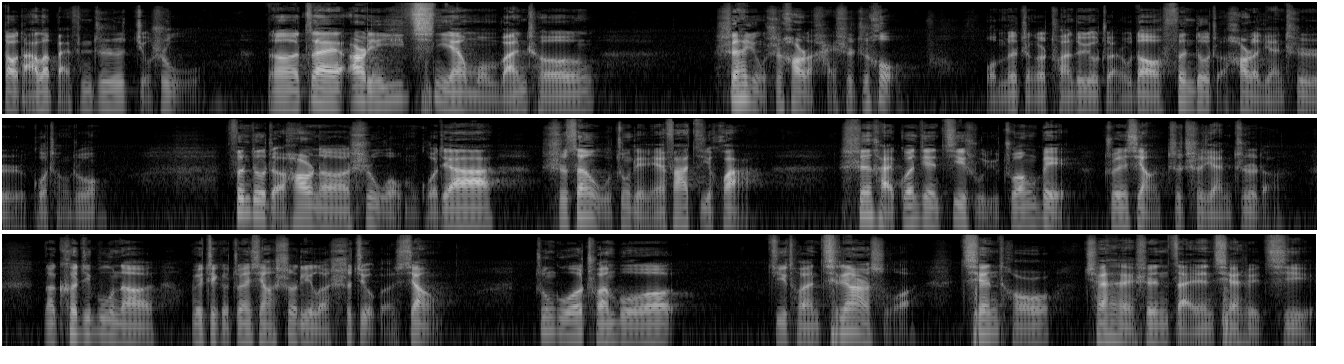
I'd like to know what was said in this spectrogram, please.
到达了百分之九十五。那在二零一七年我们完成深海勇士号的海试之后，我们的整个团队又转入到奋斗者号的研制过程中。奋斗者号呢是我们国家“十三五”重点研发计划深海关键技术与装备专项支持研制的。那科技部呢为这个专项设立了十九个项目，中国船舶集团七零二所牵头全海深载人潜水器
